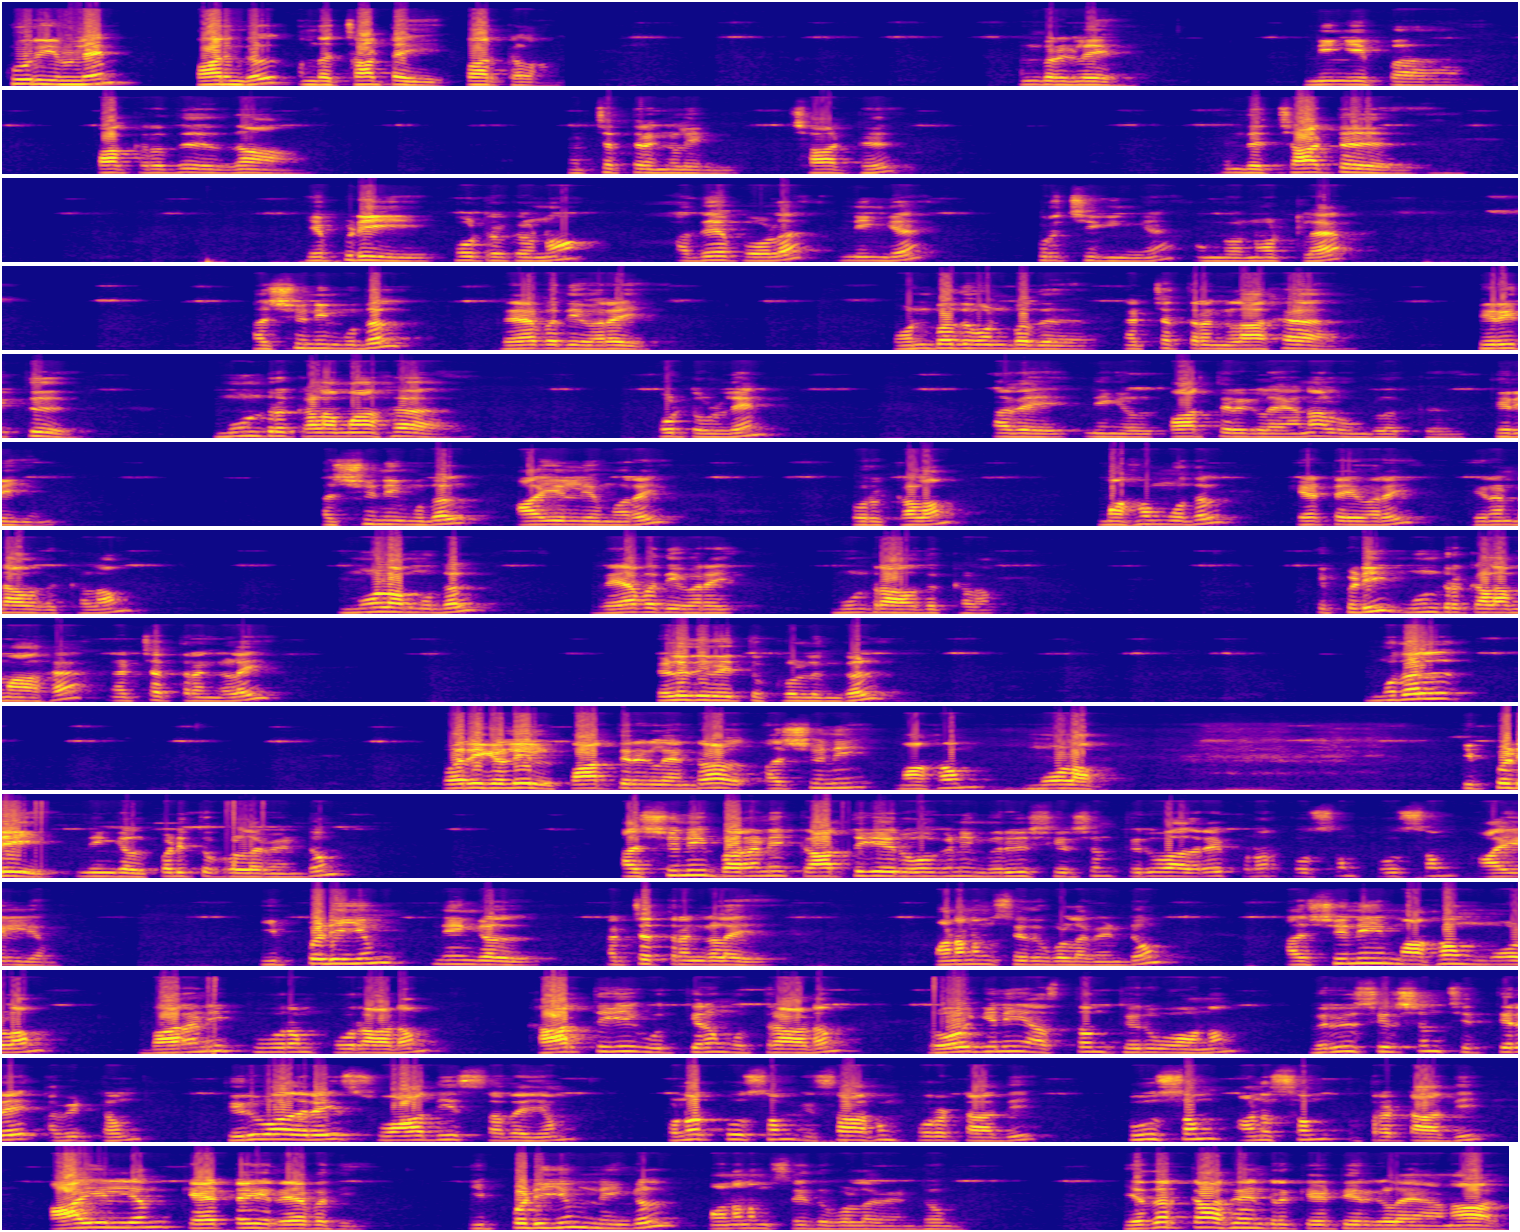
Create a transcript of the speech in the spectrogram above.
கூறியுள்ளேன். பாருங்கள் அந்த சாட்டை பார்க்கலாம். நண்பர்களே நீங்கள் இப்போ பார்க்குறது தான் நட்சத்திரங்களின் சார்ட்டு இந்த சார்ட்டு எப்படி போட்டிருக்கனோ அதே போல் நீங்கள் குறிச்சிக்கிங்க உங்கள் நோட்டில் அஸ்வினி முதல் ரேவதி வரை ஒன்பது ஒன்பது நட்சத்திரங்களாக பிரித்து மூன்று களமாக போட்டுள்ளேன். அதை நீங்கள் பார்த்தீர்களேயானால் உங்களுக்கு தெரியும். அஸ்வினி முதல் ஆயில்யம் வரை ஒரு களம் மகம் முதல் கேட்டை வரை இரண்டாவது களம் மூலம் முதல் ரேவதி வரை மூன்றாவது களம் இப்படி மூன்று களமாக நட்சத்திரங்களை எழுதி வைத்துக் கொள்ளுங்கள். முதல் வரிகளில் பார்த்தீர்கள் என்றால் அஸ்வினி மகம் மூலம். இப்படி நீங்கள் படித்துக் கொள்ள வேண்டும். அஸ்வினி பரணி கார்த்திகை ரோகிணி மிருகசீர்ஷம் திருவாதிரை புனர்பூசம் பூசம் ஆயில்யம். இப்படியும் நீங்கள் நட்சத்திரங்களை மனனம் செய்து கொள்ள வேண்டும். அஸ்வினி மகம் மூலம் பரணி பூரம் பூராடம் கார்த்திகை உத்திரம் உத்ராடம் ரோகிணி அஸ்தம் திருவோணம் மிருகசீர்ஷம் சித்திரை அவிட்டம் திருவாதிரை சுவாதி சதயம் புனர்பூசம் விசாகம் பூரட்டாதி பூசம் அனுசம் புரட்டாதி ஆயில்யம் கேட்டை ரேவதி. இப்படியும் நீங்கள் மனனம் செய்து கொள்ள வேண்டும். எதற்காக என்று கேட்டீர்களே ஆனால்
